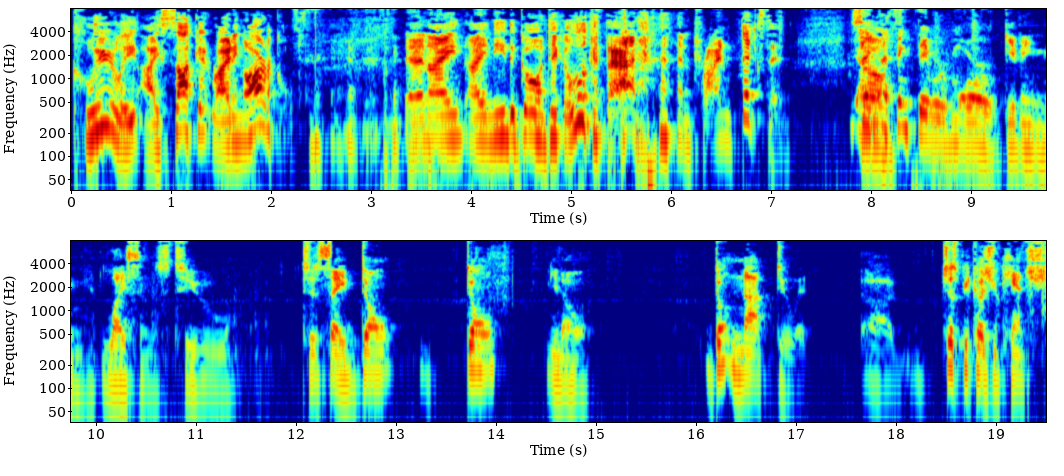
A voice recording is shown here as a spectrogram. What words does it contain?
Clearly, I suck at writing articles. and I, I need to go and take a look at that and try and fix it. So, I, I think they were more giving license to to say don't don't you know don't not do it. Uh, just because you can't sh-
